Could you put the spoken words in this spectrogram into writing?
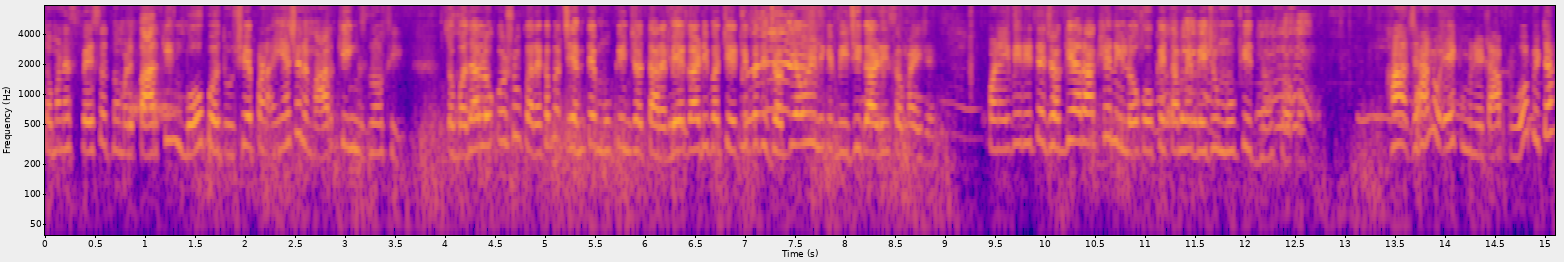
તો મને સ્પેસ જ ન મળે. પાર્કિંગ બહુ બધું છે, પણ અહીંયા છે ને માર્કિંગ્સ નથી. તો બધા લોકો શું કરે ખબર? જેમ તેમ મૂકીને જતા રહે. બે ગાડી વચ્ચે એટલી બધી જગ્યા હોય ને કે બીજી ગાડી સમાઈ જાય. પણ એવી રીતે જગ્યા રાખે નહીં લોકો કે તમે બીજું મૂકી જ ન શકો. હા, જાનું, એક મિનિટ આપવું હો બેટા.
